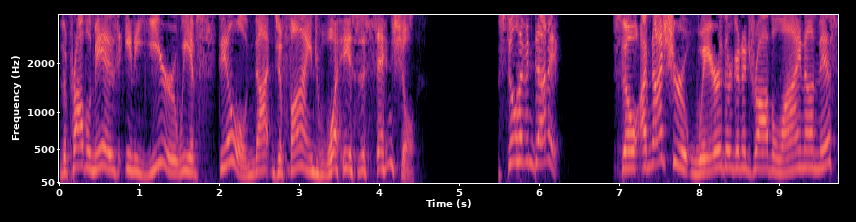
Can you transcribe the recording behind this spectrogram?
The problem is, in a year, we have still not defined what is essential. Still haven't done it. So I'm not sure where they're going to draw the line on this,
